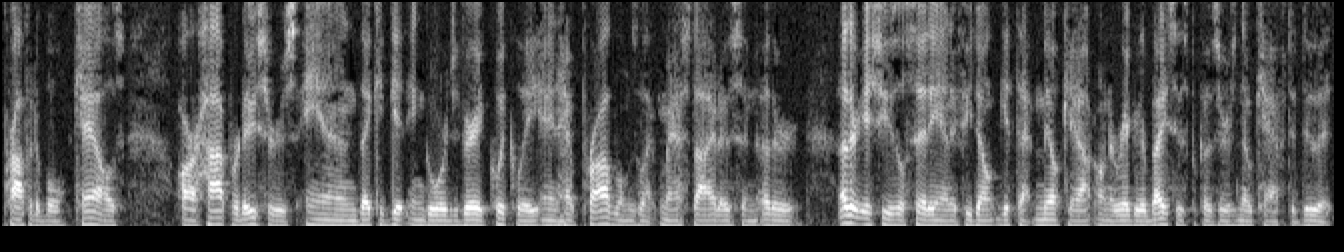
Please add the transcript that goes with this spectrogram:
profitable cows are high producers and they could get engorged very quickly and have problems like mastitis and other other issues will set in if you don't get that milk out on a regular basis because there's no calf to do it.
